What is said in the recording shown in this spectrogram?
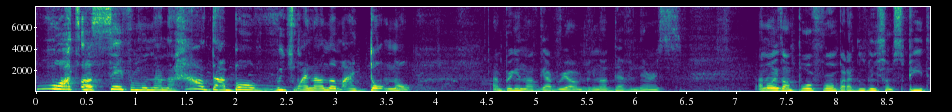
What a save from Onana. How that ball reached Wijnaldum, I don't know. I'm bringing out Gabriel, I'm bringing out Devin Harris. I know he's on poor form, but I do need some speed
